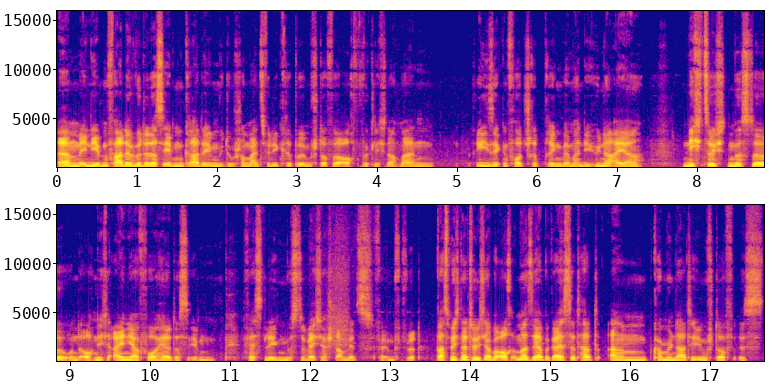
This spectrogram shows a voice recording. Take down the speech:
Ähm, in jedem Falle würde das eben gerade eben, wie du schon meinst, für die Grippeimpfstoffe auch wirklich nochmal einen riesigen Fortschritt bringen, wenn man die Hühnereier nicht züchten müsste und auch nicht ein Jahr vorher das eben festlegen müsste, welcher Stamm jetzt verimpft wird. Was mich natürlich aber auch immer sehr begeistert hat am Comirnaty-Impfstoff ist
